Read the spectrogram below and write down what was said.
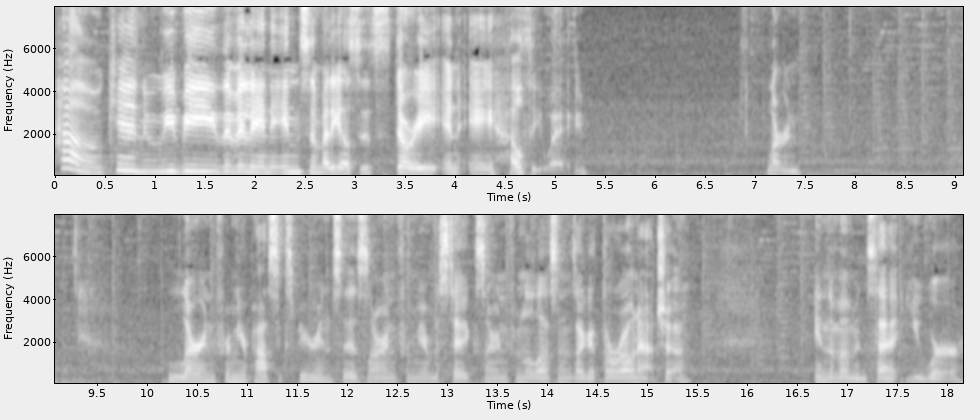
How can we be the villain in somebody else's story in a healthy way? Learn. learn from your past experiences, learn from your mistakes, learn from the lessons that get thrown at you in the moments that you were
